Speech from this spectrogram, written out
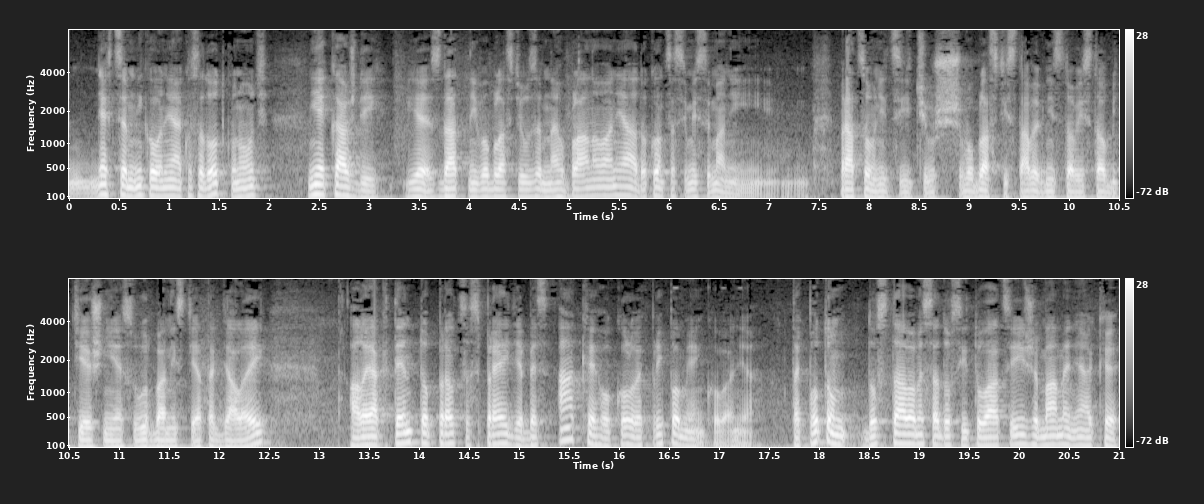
nechcem nikoho nejako sa dotknúť, nie každý je zdatný v oblasti územného plánovania a dokonca si myslím ani pracovníci, či už v oblasti stavebníctva, výstavby tiež nie sú urbanisti a tak ďalej. Ale ak tento proces prejde bez akéhokoľvek pripomienkovania, tak potom dostávame sa do situácií, že máme nejaké,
